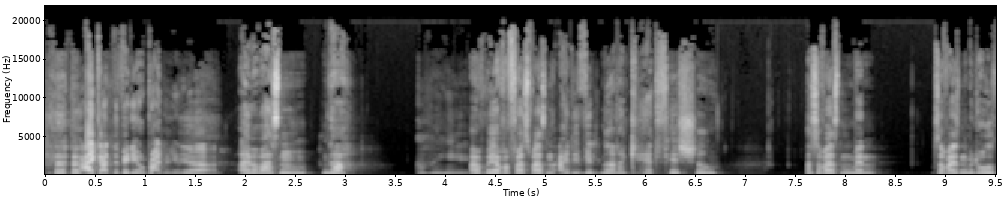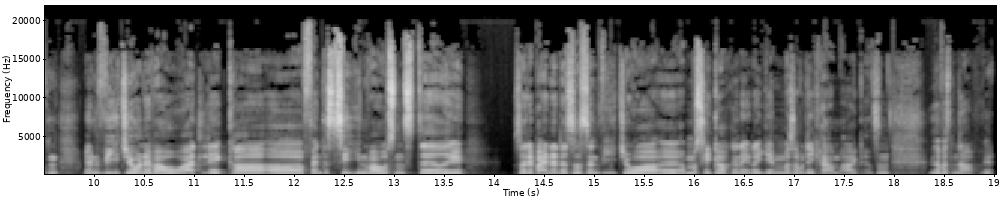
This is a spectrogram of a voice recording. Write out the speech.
I got the video right here. Ja. Og jeg var bare sådan, nå. Ej. Og jeg var først bare sådan, ej, det er vildt, noget han har catfishet. Og så var jeg sådan, men... Så var jeg sådan i mit hoved sådan, men videoerne var jo ret lækre, og fantasien var jo sådan stadig... Så det er bare en anden, der sidder sender videoer, øh, og måske gør granater hjemme, og så var det ikke ham. Og Sådan, jeg var sådan, nå, ved,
